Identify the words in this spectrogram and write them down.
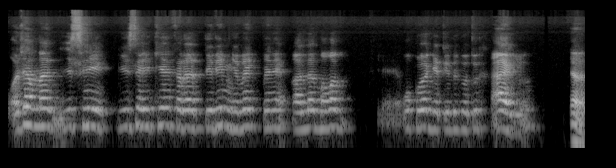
Hocam ben lise, lise 2'ye kadar dediğim gibi beni annem babam e, okula getirdi götür her gün. Evet.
